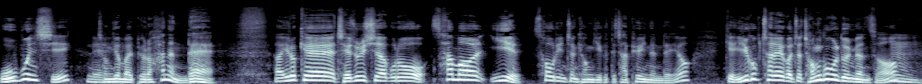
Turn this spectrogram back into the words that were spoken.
5분씩 네. 정견 발표를 하는데 아, 이렇게 제주를 시작으로 3월 2일 서울, 인천, 경기 그때 잡혀 있는데요. 이게 7차례에 걸쳐 전국을 돌면서 음.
